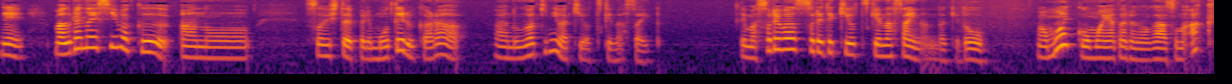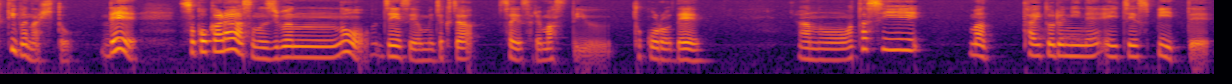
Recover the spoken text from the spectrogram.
で、まあ、占い師曰くあのそういう人はやっぱりモテるからあの浮気には気をつけなさいと。でまあそれはそれで気をつけなさいなんだけど、まあ、もう一個思い当たるのがそのアクティブな人でそこからその自分の人生をめちゃくちゃ左右されますっていうところであの私まあタイトルにね HSP って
